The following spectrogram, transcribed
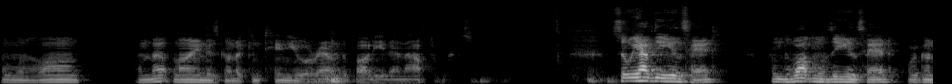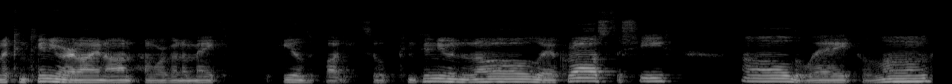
coming along and that line is going to continue around the body then afterwards. So we have the eel's head. From the bottom of the eel's head, we're going to continue our line on and we're going to make the eel's body. So continuing it all the way across the sheet, all the way along.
